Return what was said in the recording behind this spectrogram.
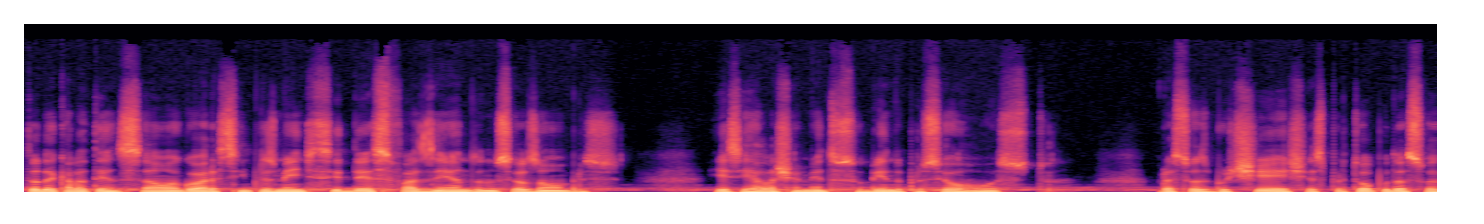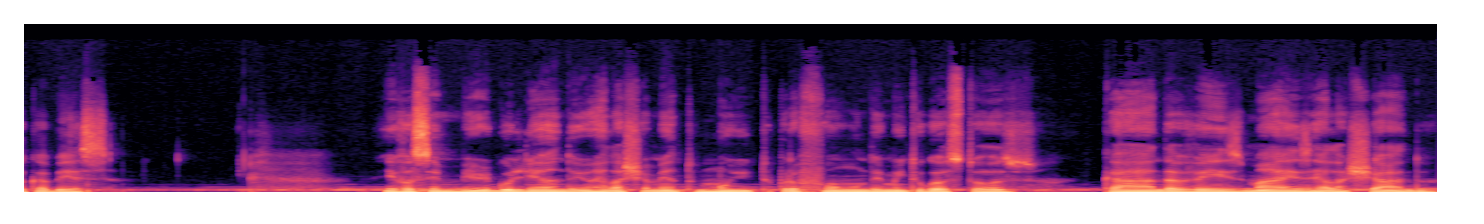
toda aquela tensão agora simplesmente se desfazendo nos seus ombros e esse relaxamento subindo para o seu rosto, para suas bochechas, para o topo da sua cabeça. E você mergulhando em um relaxamento muito profundo e muito gostoso, cada vez mais relaxado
